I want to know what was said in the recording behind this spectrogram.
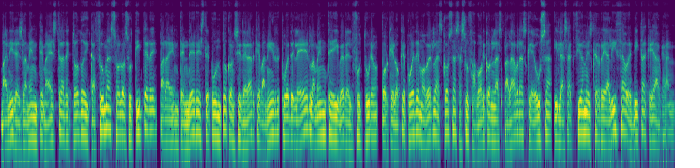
Vanir es la mente maestra de todo y Kazuma solo su títere para entender este punto considerar que Vanir puede leer la mente y ver el futuro porque lo que puede mover las cosas a su favor con las palabras que usa y las acciones que realiza o evita que hagan.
